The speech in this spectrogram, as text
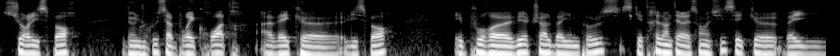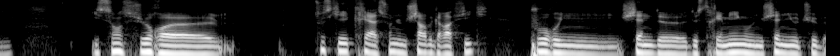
sur l'e-sport. Et donc, du coup, ça pourrait croître avec euh, l'e-sport. Et pour Virtual by Impulse, ce qui est très intéressant aussi, c'est que bah, ils, ils sont sur tout ce qui est création d'une charte graphique pour une chaîne de, streaming ou une chaîne YouTube.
